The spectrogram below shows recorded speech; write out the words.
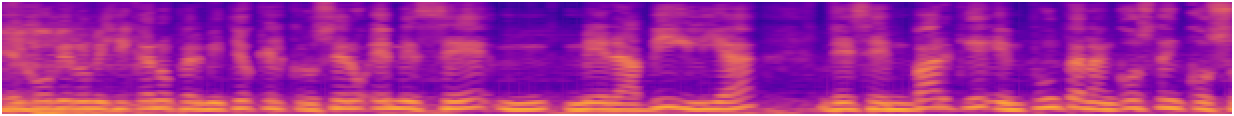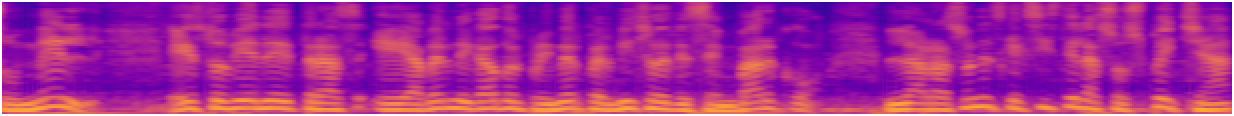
El gobierno mexicano permitió que el crucero MC Desembarque en Punta Langosta en Cozumel. Esto viene tras eh, haber negado el primer permiso de desembarco. La razón es que existe la sospecha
